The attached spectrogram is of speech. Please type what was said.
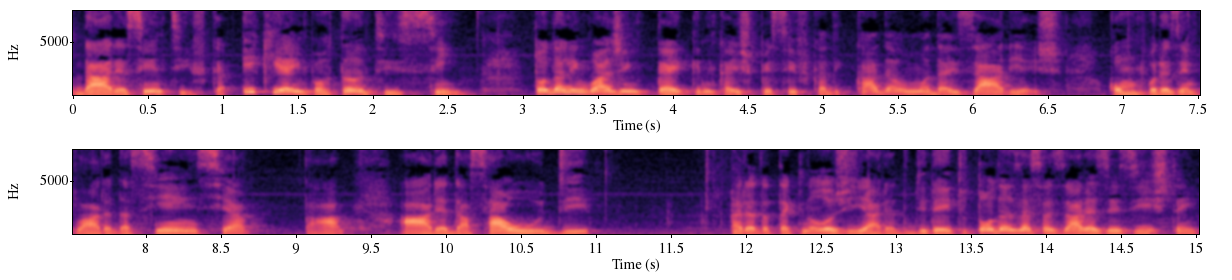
da área científica e que é importante, sim. Toda a linguagem técnica específica de cada uma das áreas, como por exemplo a área da ciência, tá? A área da saúde, a área da tecnologia, a área do direito, todas essas áreas existem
